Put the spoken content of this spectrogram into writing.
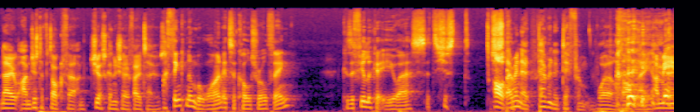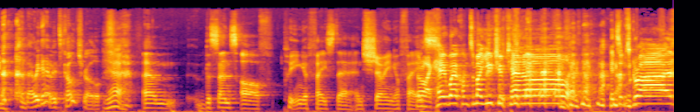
no. I'm just a photographer. I'm just going to show photos. I think number one, it's a cultural thing, because if you look at US, it's just oh, they're in a they're in a different world, aren't they? I mean, there we go. It's cultural. Yeah. Um, the sense of putting your face there and showing your face. They're like, hey, welcome to my YouTube channel. Hit subscribe.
